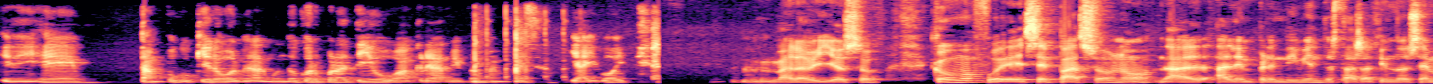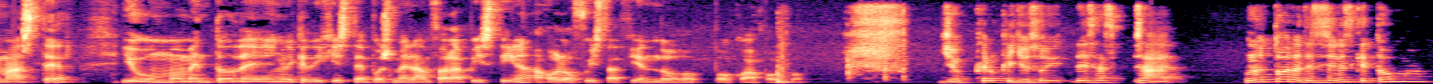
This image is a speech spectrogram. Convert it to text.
y dije, tampoco quiero volver al mundo corporativo, voy a crear mi propia empresa y ahí voy. Maravilloso. ¿Cómo fue ese paso ¿no? al, emprendimiento? ¿Estás haciendo ese máster y hubo un momento de, en el que dijiste, pues me lanzo a la piscina o lo fuiste haciendo poco a poco? yo creo que yo soy de esas, o sea, uno todas las decisiones que toma,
